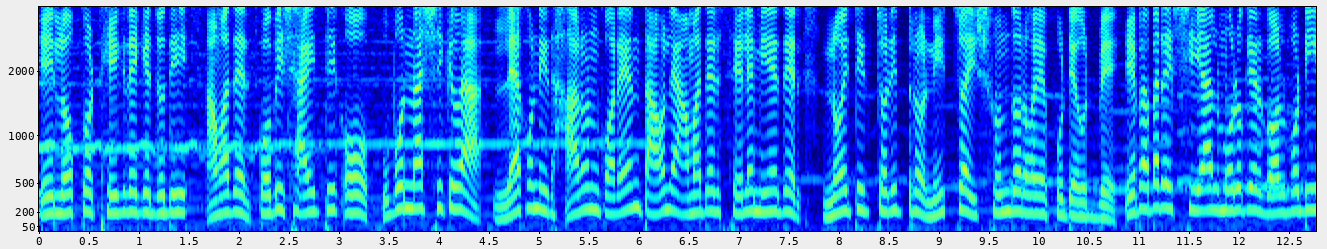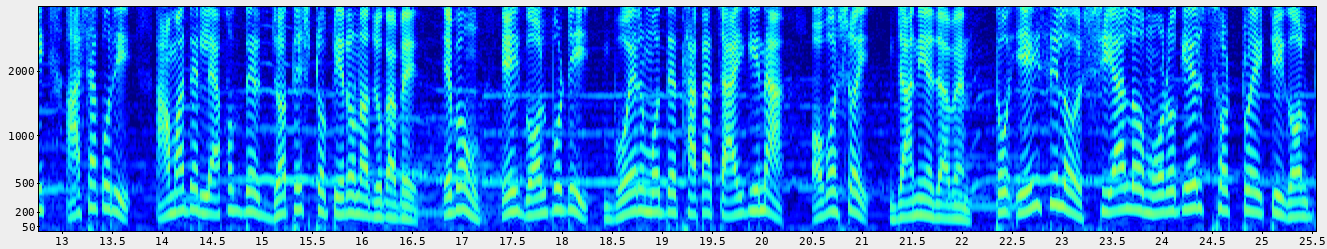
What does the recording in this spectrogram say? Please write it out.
এই লক্ষ্য ঠিক রেখে যদি আমাদের কবি সাহিত্যিক ও উপন্যাসিকরা লেখনী ধারণ করেন, তাহলে আমাদের ছেলে মেয়েদের নৈতিক চরিত্র নিশ্চয়ই সুন্দর হয়ে ফুটে উঠবে। এ ব্যাপারে শিয়াল মোরগের গল্পটি আশা করি আমাদের লেখকদের যথেষ্ট প্রেরণা যোগাবে। এবং এই গল্পটি বইয়ের মধ্যে থাকা চাই কি না অবশ্যই জানিয়ে যাবেন। তো এই ছিল শিয়াল ও মোরগের ছোট্ট একটি গল্প।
